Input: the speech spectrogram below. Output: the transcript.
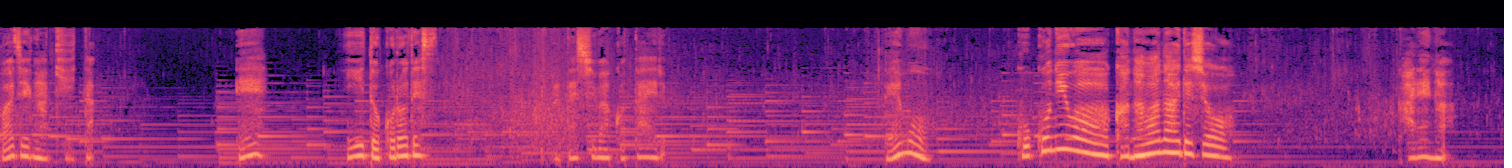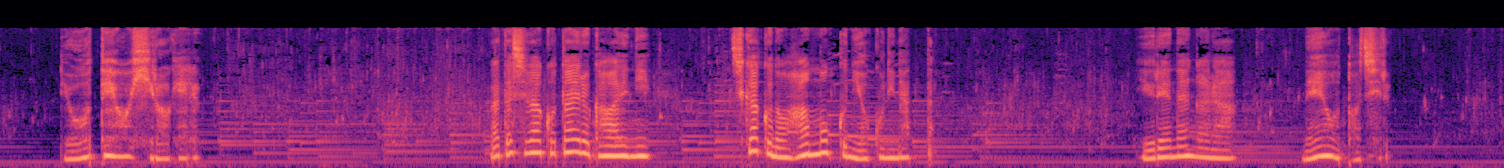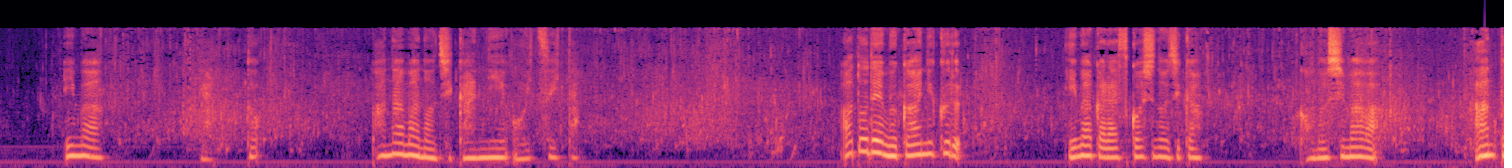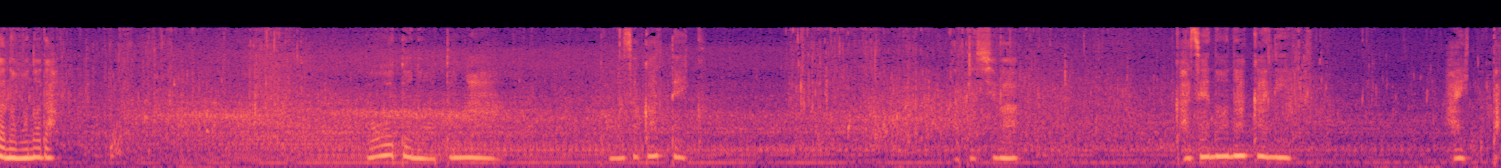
バジェが聞いた。ええ、いいところです。私は答える。でも、ここにはかなわないでしょう。彼が両手を広げる。私は答える代わりに近くのハンモックに横になった。揺れながら目を閉じる。今、やっとパナマの時間に追いついた。後で迎えに来る。今から少しの時間。この島はあんたのものだ。ボートの音が遠ざかっていく。私は風の中に入った。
